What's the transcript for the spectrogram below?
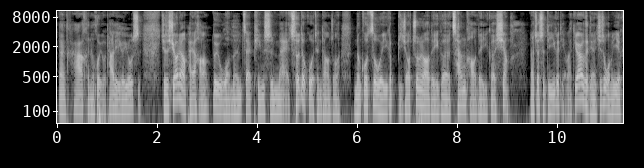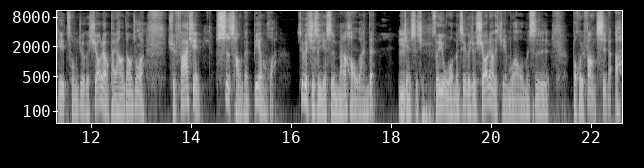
但它可能会有它的一个优势。就是销量排行对我们在平时买车的过程当中啊，能够作为一个比较重要的一个参考的一个项。那这是第一个点嘛？第二个点，其实我们也可以从这个销量排行当中啊，去发现市场的变化，这个其实也是蛮好玩的一件事情。所以我们这个就销量的节目啊，我们是不会放弃的啊。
